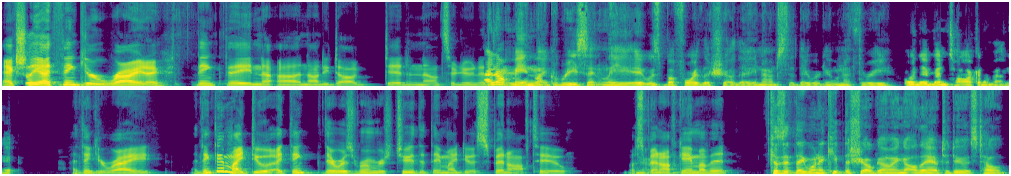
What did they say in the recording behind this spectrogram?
Actually, I think you're right. I think they uh, Naughty Dog did announce they're doing it. I don't mean like recently. It was before the show they announced that they were doing a three, or they've been talking about it. I think you're right. I think they might do it. I think there was rumors too that they might do a spin-off too. A Yeah. spin-off game of it. Because if they want to keep the show going, all they have to do is tell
